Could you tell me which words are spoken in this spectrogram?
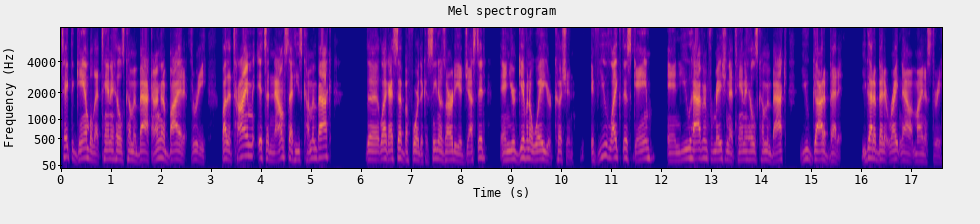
take the gamble that Tannehill's coming back, and I'm gonna buy it at three. By the time it's announced that he's coming back, the like I said before, the casino's already adjusted, and you're giving away your cushion. If you like this game and you have information that Tannehill's coming back, you gotta bet it. You gotta bet it right now at minus three.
